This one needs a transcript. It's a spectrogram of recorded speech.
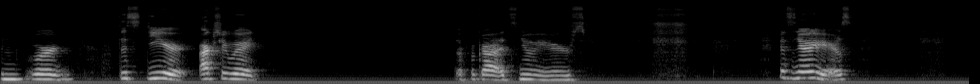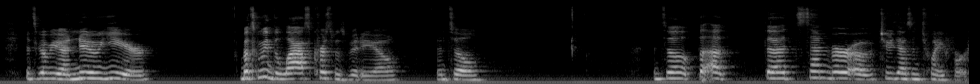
And for this year, actually, wait, I forgot it's New Year's. it's New Year's. It's gonna be a new year, but it's gonna be the last Christmas video until until the, uh, the December of 2021.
